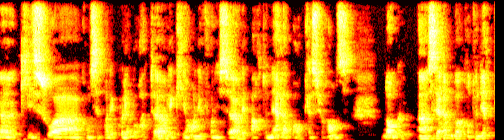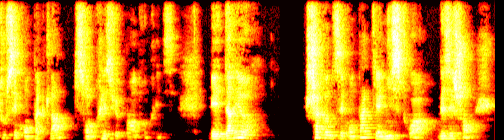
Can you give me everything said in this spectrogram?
euh, qui soit commencé par les collaborateurs, les clients, les fournisseurs, les partenaires, la banque, l'assurance. Donc, un CRM doit contenir tous ces contacts-là qui sont précieux pour l'entreprise. Et derrière chacun de ces contacts, il y a une histoire, des échanges.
